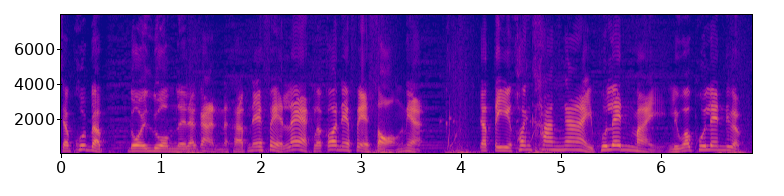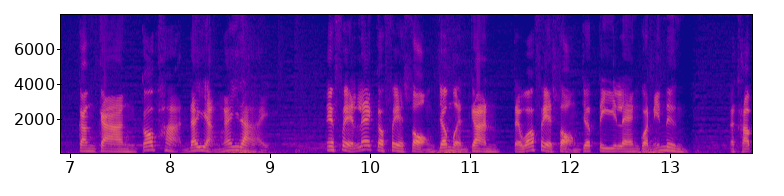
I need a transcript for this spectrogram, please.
จะพูดแบบโดยรวมเลยแล้วกันนะครับในเฟสแรกแล้วก็ในเฟสสองเนี่ยจะตีค่อนข้างง่าย ผู้เล่นใหม่ หรือว่าผู้เล่นที่แบบกลางๆ ก็ผ่านได้อย่างง่ายดายในเฟสแรกกับเฟสสองจะเหมือนกัน แต่ว่าเฟสสองจะตีแรงกว่านิดนึงนะครับ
